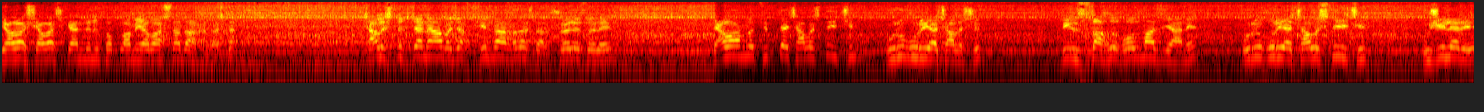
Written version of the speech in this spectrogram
yavaş yavaş kendini toplamaya başladı arkadaşlar. Çalıştıkça ne yapacak? Şimdi arkadaşlar şöyle söyleyeyim. Devamlı tüpte çalıştığı için kuru kuruya çalışır. Bir ıslaklık olmaz yani. Kuru kuruya çalıştığı için bujileri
